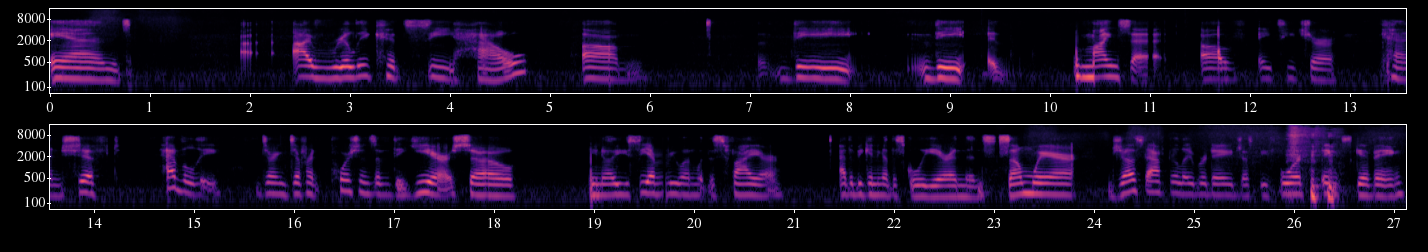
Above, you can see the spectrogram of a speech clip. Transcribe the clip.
and I really could see how um, the the mindset of a teacher can shift heavily during different portions of the year. So, you know, you see everyone with this fire at the beginning of the school year, and then somewhere just after Labor Day, just before Thanksgiving,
